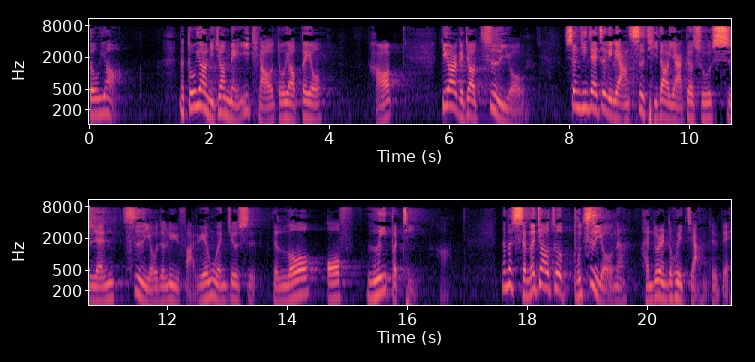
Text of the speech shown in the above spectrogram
都要，那都要你就要每一条都要背哦。好，第二个叫自由。圣经在这里两次提到雅各书使人自由的律法，原文就是 the law of liberty 啊。那么什么叫做不自由呢？很多人都会讲，对不对？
